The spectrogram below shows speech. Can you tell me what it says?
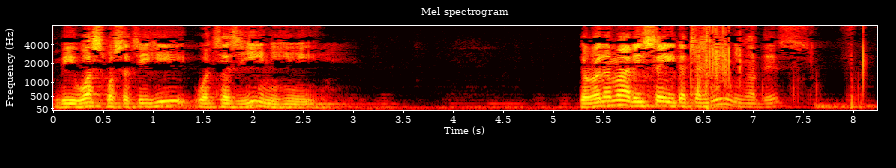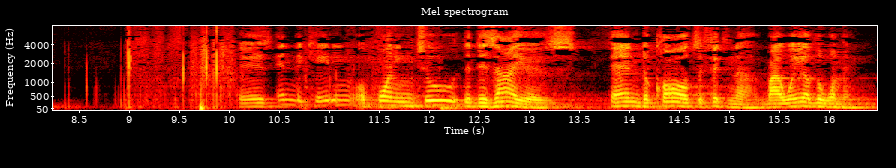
بوسوسته وتزيينه The ulama they say that the meaning of this is indicating or pointing to the desires and the call to fitna by way of the woman.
